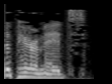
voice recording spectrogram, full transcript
The pyramids.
